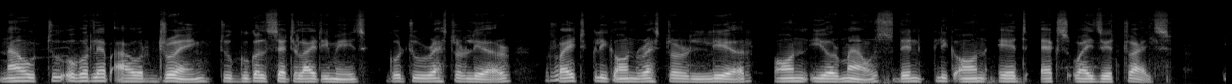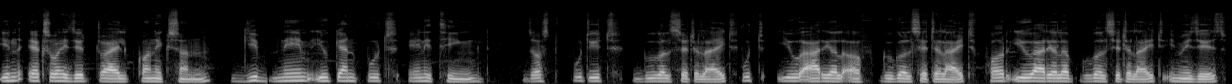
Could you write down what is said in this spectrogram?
Now to overlap our drawing to Google satellite image, go to raster layer, right click on raster layer on your mouse, then click on add XYZ tiles. In XYZ tile connection, give name you can put anything. Just put it google satellite. Put url of google satellite. For url of google satellite images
